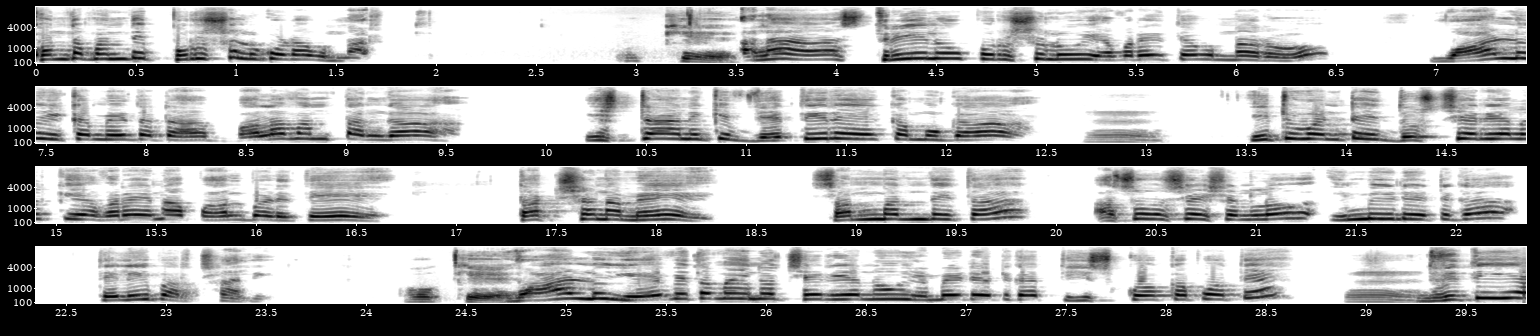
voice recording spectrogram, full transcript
కొంతమంది పురుషులు కూడా ఉన్నారు. అలా స్త్రీలు పురుషులు ఎవరైతే ఉన్నారో వాళ్ళు ఇక మీదట బలవంతంగా ఇష్టానికి వ్యతిరేకముగా ఇటువంటి దుశ్చర్యలకి ఎవరైనా పాల్పడితే తక్షణమే సంబంధిత అసోసియేషన్లో ఇమ్మీడియట్గా తెలియపరచాలి. ఓకే. వాళ్ళు ఏ విధమైన చర్యను ఇమీడియట్గా తీసుకోకపోతే ద్వితీయ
